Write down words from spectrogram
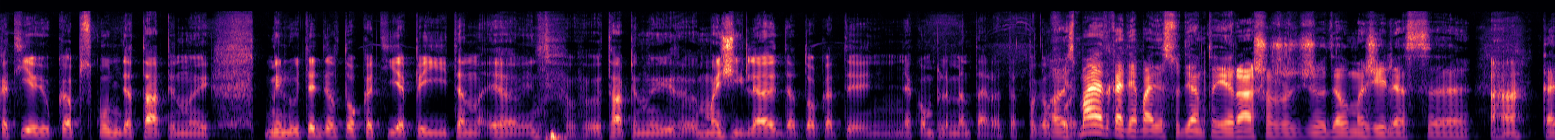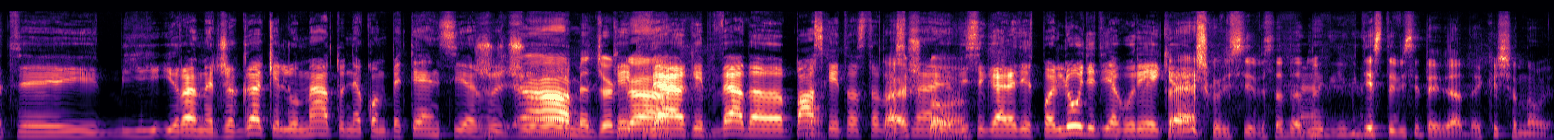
kad jie juk apskundė Tapinui Miliutė dėl to, kad jie apie jį ten e, Tapinui mažylę, dėl to, kad ne komplementarą. O jūs matėte, kad tie patys studentai rašo žodžiu dėl mažylės, e, Aha. kad e, yra medžiaga kelių metų nekompetencija, žodžiu. Ja, medžiaga. Kaip, ve, kaip veda paskaitas, tada tai visi gali ateit paliūdyti, jeigu reikia. Tai aišku, visi visada, nu, dėstė visi tai veda, kas čia naujo.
